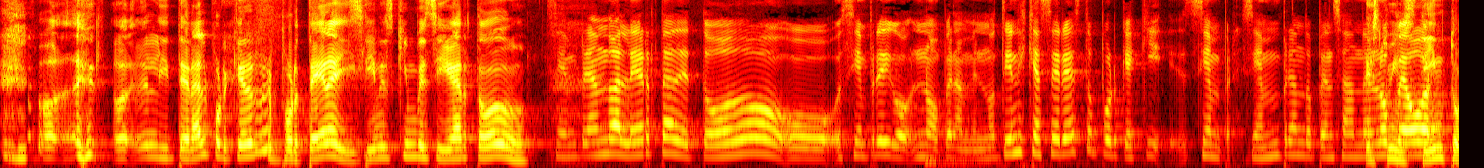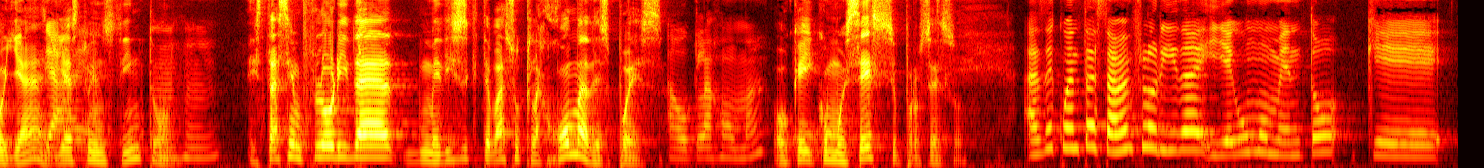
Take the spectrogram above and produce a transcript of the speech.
Literal, porque eres reportera y tienes que investigar todo. Siempre ando alerta de todo o siempre digo, no, espérame, no tienes que hacer esto porque aquí siempre, siempre ando pensando en es lo tu peor. instinto ya, ya, es tu instinto. Estás en Florida, me dices que te vas a Oklahoma después. A Oklahoma. Ok, ¿cómo es ese proceso? Haz de cuenta, estaba en Florida y llega un momento que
